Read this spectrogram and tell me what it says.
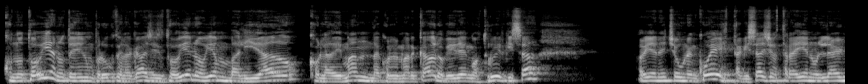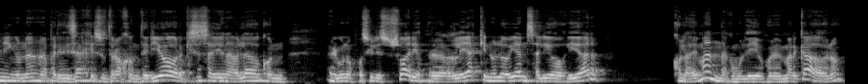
cuando todavía no tenían un producto en la calle, todavía no habían validado con la demanda, con el mercado, lo que querían construir. Quizá habían hecho una encuesta, quizás ellos traían un learning, un aprendizaje de su trabajo anterior, quizás habían hablado con algunos posibles usuarios, pero la realidad es que no lo habían salido a validar con la demanda, como le digo, con el mercado, ¿no?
